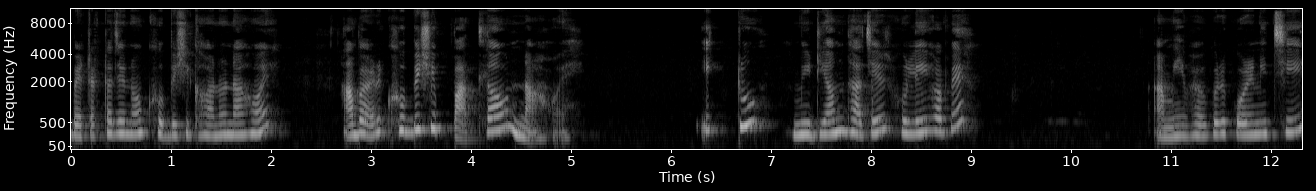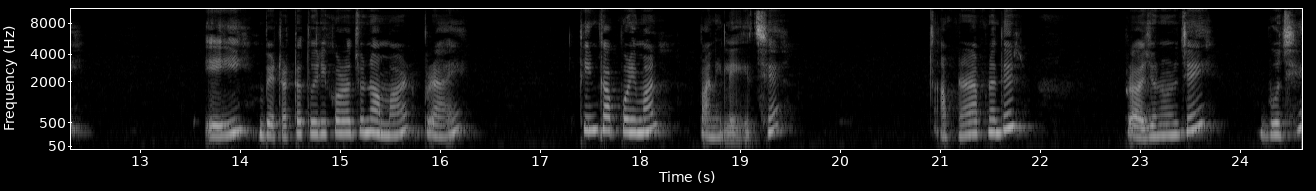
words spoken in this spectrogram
ব্যাটারটা যেন খুব বেশি ঘন না হয়, আবার খুব বেশি পাতলাও না হয়। একটু মিডিয়াম ধাঁচের হলেই হবে। আমি এভাবে করে করে নিচ্ছি। এই ব্যাটারটা তৈরি করার জন্য আমার প্রায় তিন কাপ পরিমাণ পানি লেগেছে। আপনারা আপনাদের প্রয়োজন অনুযায়ী বুঝে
